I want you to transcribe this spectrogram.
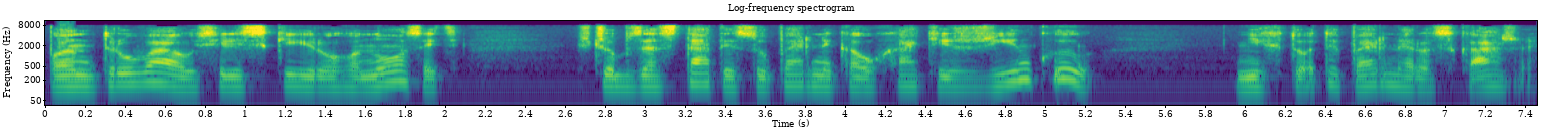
пантрував сільський рогоносець, щоб застати суперника у хаті з жінкою, ніхто тепер не розкаже.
